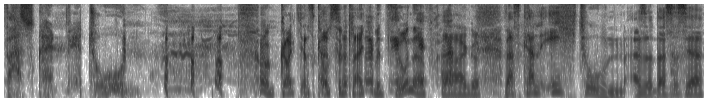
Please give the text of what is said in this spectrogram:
was können wir tun? Oh Gott, jetzt kommst du gleich mit so einer Frage. Was kann ich tun? Also das ist ja,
